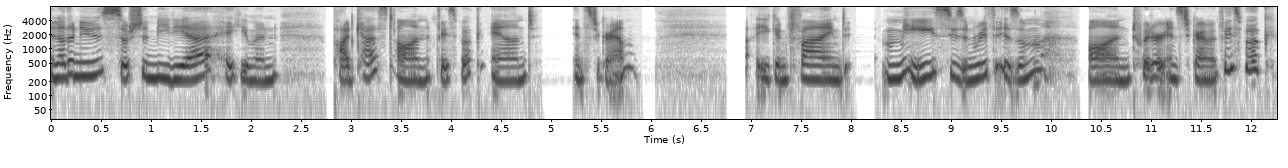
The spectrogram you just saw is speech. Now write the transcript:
In other news, social media, Hey Human podcast on Facebook and Instagram. Uh, you can find me, Susan Ruth Ism, on Twitter, Instagram, and Facebook.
